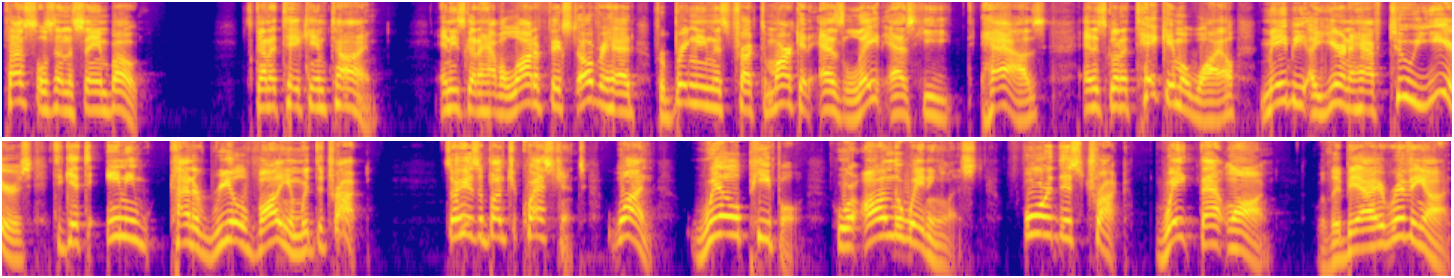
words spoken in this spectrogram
Tesla's in the same boat. It's going to take him time. And he's going to have a lot of fixed overhead for bringing this truck to market as late as he has, and it's going to take him a while, maybe a year and a half, two years, to get to any kind of real volume with the truck. So here's a bunch of questions. One, will people who are on the waiting list for this truck wait that long? Will they buy a Rivian?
